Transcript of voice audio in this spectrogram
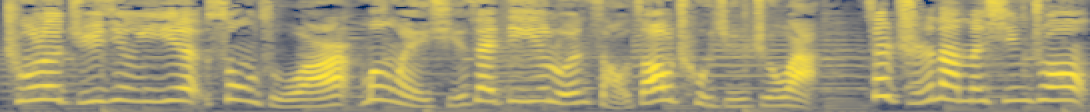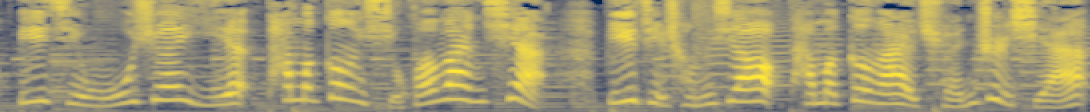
除了鞠婧祎、宋祖儿、孟美岐在第一轮早早出局之外，在直男们心中，比起吴宣仪，他们更喜欢万茜；比起程潇，他们更爱全智贤。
